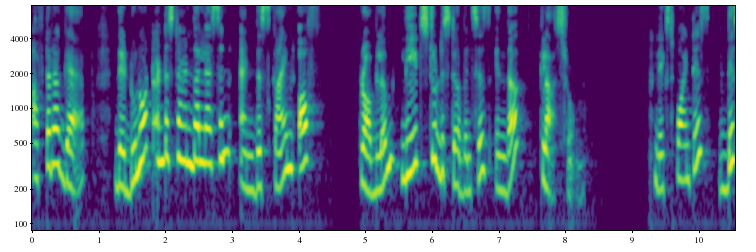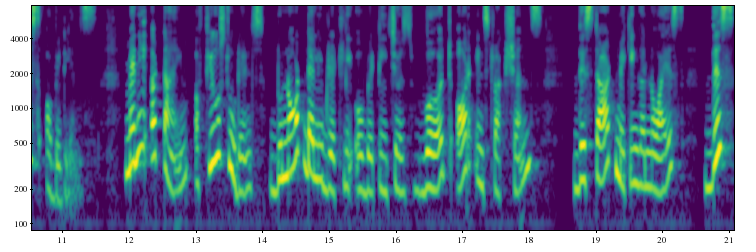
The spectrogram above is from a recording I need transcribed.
after a gap, they do not understand the lesson and this kind of problem leads to disturbances in the classroom. Next point is disobedience. Many a time a few students do not deliberately obey teachers word or instructions. They start making a noise. This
